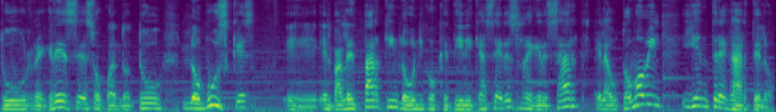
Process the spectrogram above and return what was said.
tú regreses o cuando tú lo busques, eh, el ballet parking lo único que tiene que hacer es regresar el automóvil y entregártelo.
